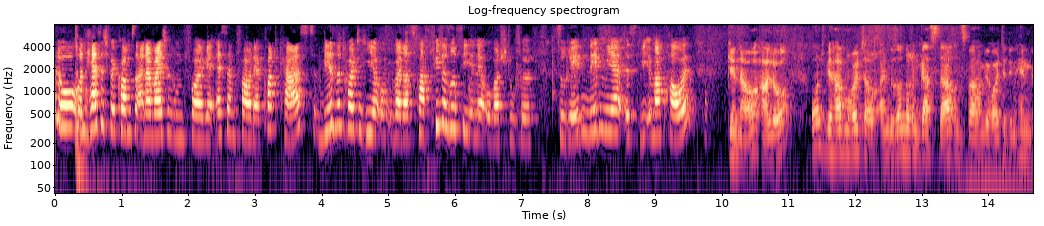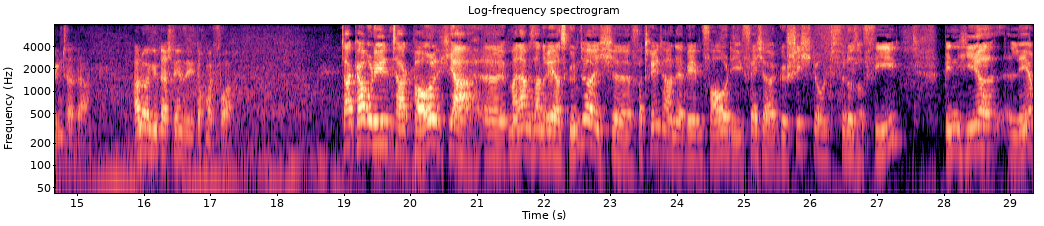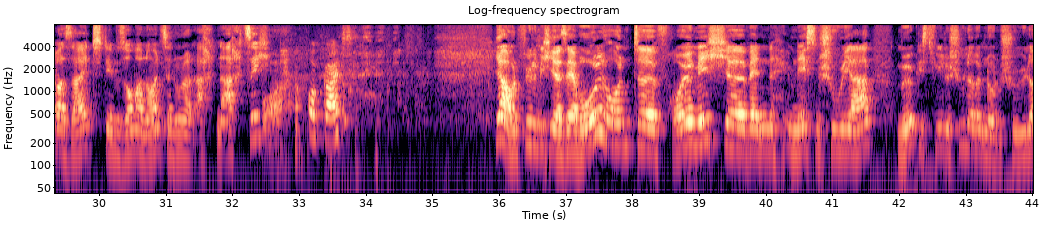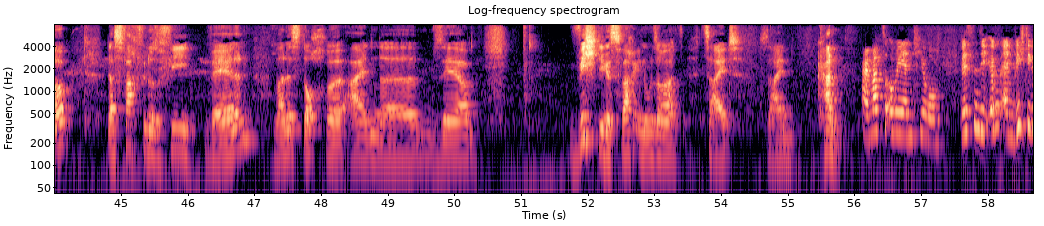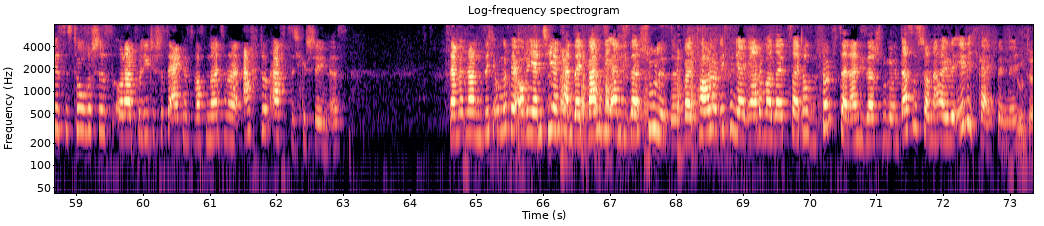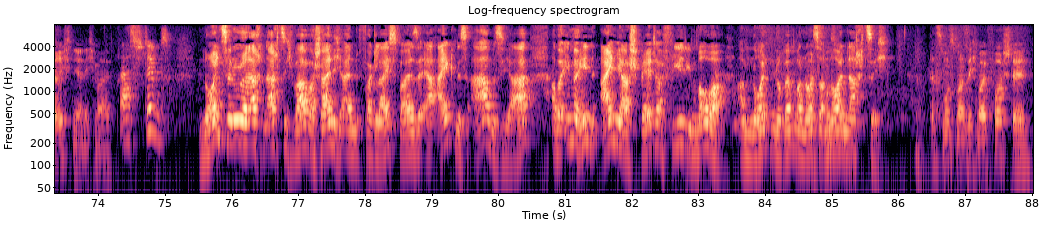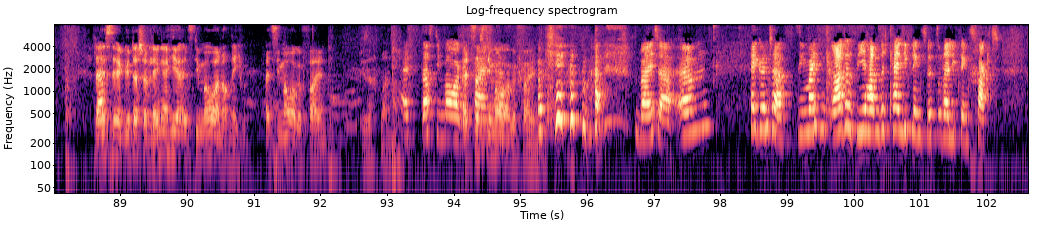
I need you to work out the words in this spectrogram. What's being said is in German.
Hallo und herzlich willkommen zu einer weiteren Folge SMV der Podcast. Wir sind heute hier, um über das Fach Philosophie in der Oberstufe zu reden. Neben mir ist wie immer Paul. Genau, hallo. Und wir haben heute auch einen besonderen Gast da, und zwar haben wir heute den Herrn Günther da. Hallo Herr Günther, stellen Sie sich doch mal vor. Tag Caroline, Tag Paul. Ja, äh, mein Name ist Andreas Günther. Ich äh, vertrete an der BMV die Fächer Geschichte und Philosophie. Bin hier Lehrer seit dem Sommer 1988. Boah. Oh Gott. Ja, und fühle mich hier sehr wohl und äh, freue mich, äh, wenn im nächsten Schuljahr möglichst viele Schülerinnen und Schüler das Fach Philosophie wählen, weil es doch äh, ein äh, sehr wichtiges Fach in unserer Zeit sein kann. Einmal zur Orientierung. Wissen Sie irgendein wichtiges historisches oder politisches Ereignis, was 1988 geschehen ist? Damit man sich ungefähr orientieren kann, seit wann Sie an dieser Schule sind. Weil Paul und ich sind ja gerade mal seit 2015 an dieser Schule und das ist schon eine halbe Ewigkeit, finde ich. Wir unterrichten ja nicht mal. Ach, stimmt. 1988 war wahrscheinlich ein vergleichsweise ereignisarmes Jahr, aber immerhin ein Jahr später fiel die Mauer am 9. November 1989. Das muss man sich mal vorstellen. Da ist der Herr Günther schon länger hier, als die Mauer noch nicht, als die Mauer gefallen. Wie sagt man? Als dass die Mauer gefallen ist. Als dass die Mauer ist. gefallen ist. Okay, weiter. Ähm, Herr Günther, Sie meinten gerade, Sie haben sich keinen Lieblingswitz oder Lieblingsfakt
